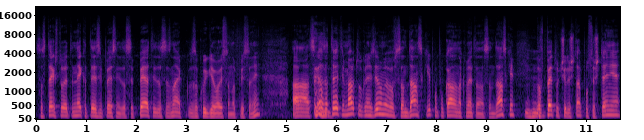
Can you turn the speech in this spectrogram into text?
с текстовете, нека тези песни да се пеят и да се знае за кои герои са написани. А сега за 3 марта организираме в Сандански, по покана на кмета на Сандански, в пет училища посещение,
